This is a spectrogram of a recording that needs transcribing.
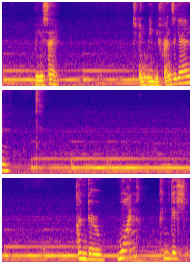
What do you say? Can we be friends again? Under one condition.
